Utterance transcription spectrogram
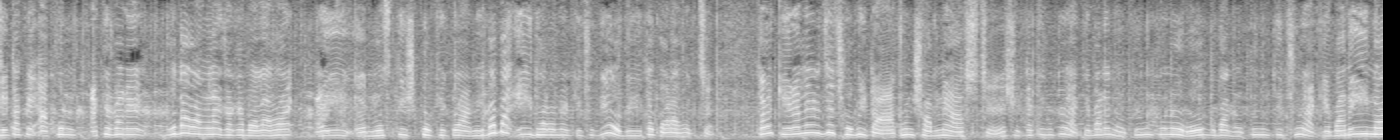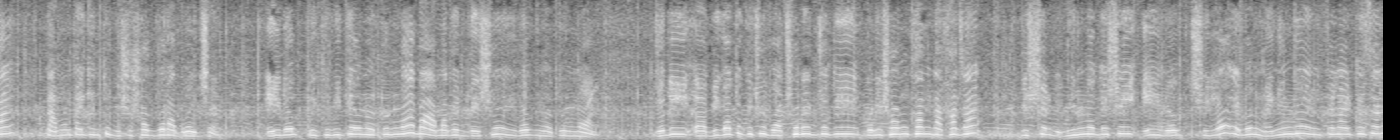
যেটাকে এখন একেবারে বোধা বাংলায় যাকে বলা হয়, এই মস্তিষ্ক খেকো আমিবা বা এই ধরনের কিছু দিয়ে অভিহিত করা হচ্ছে। তবে কেরালের যে ছবিটা এখন সামনে আসছে, সেটা কিন্তু একেবারে নতুন কোনো রোগ বা নতুন কিছু একেবারেই নয়, তেমনটাই কিন্তু বিশেষজ্ঞরা বলছেন। এই রোগ পৃথিবীতেও নতুন নয় বা আমাদের দেশেও এই রোগ নতুন নয়। যদি বিগত কিছু বছরের যদি পরিসংখ্যান দেখা যায় বিশ্বের বিভিন্ন দেশেই এই রোগ ছিল এবং মেনিঙ্গো এনকেফালাইটিসের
